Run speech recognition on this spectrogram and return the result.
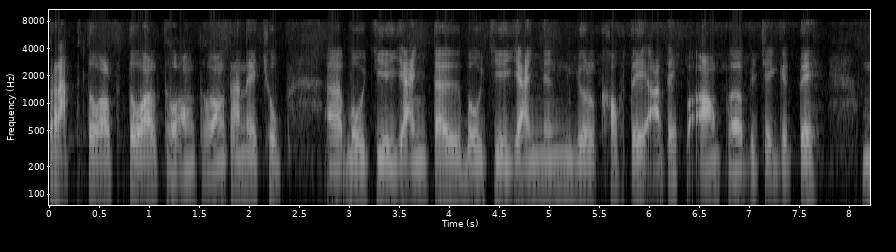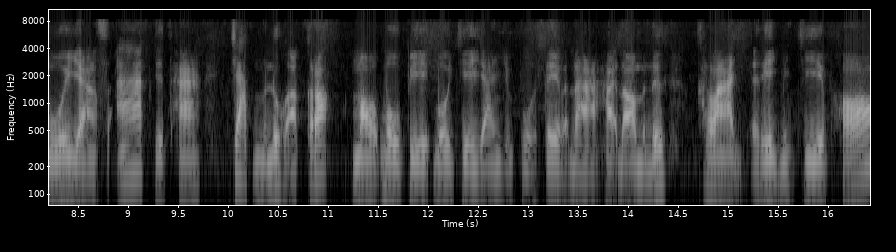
ប្រាប់ផ្ទាល់ផ្ទាល់ត្រង់ត្រង់ថានេះឈប់បូជាយ៉ាញ់ទៅបូជាយ៉ាញ់នឹងយល់ខុសទេអត់ទេព្រះអង្គប្រើបច្ចេកទេសមួយយ៉ាងស្អាតគឺថាចាប់មនុស្សអាក្រក់មកបូពីបូជាយ៉ាញ់ចំពោះទេវតាហើយដល់មនុស្សខ្លាចរាជបញ្ជាផង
